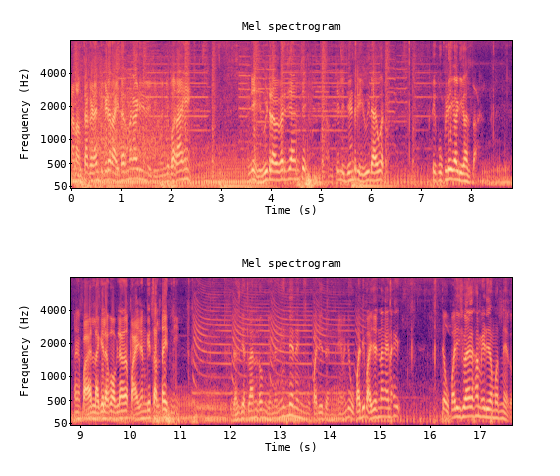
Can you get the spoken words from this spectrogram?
आणि आमच्याकडे तिकडे रायडरनं गाडी नेली म्हणजे बरं आहे. म्हणजे हेवी ड्रायव्हर जे आमचे आमचे लेजेंडरी हेवी ड्रायव्हर ते कुकडे गाडी घालता आणि पायाला लागेल आपण आपल्याला पायाच्यानं काही चालता येत नाही. घस घेतला आणि लावून घेणं निंदे नाही उपाधी नाही. म्हणजे उपाधी पाहिजेच ना काही नाही त्या उपाधीशिवाय कसा मेड जमत नाही तो.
